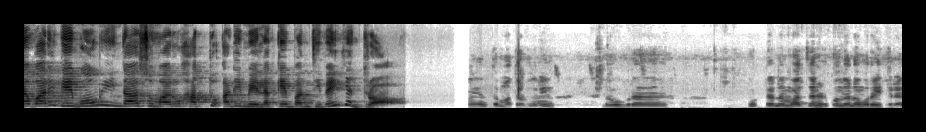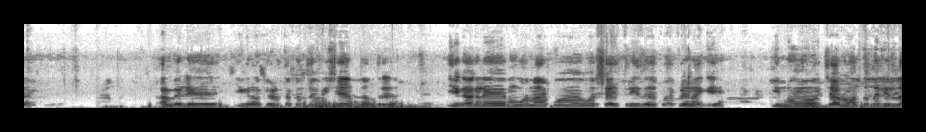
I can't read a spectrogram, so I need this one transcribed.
ನವರೆಗೆ ಭೂಮಿಯಿಂದ ಸುಮಾರು ಹತ್ತು ಅಡಿ ಮೇಲಕ್ಕೆ ಬಂದಿವೆ, ಎಂದ್ರು. ಪುಟ್ಟ ನಮ್ಮ ಅಜ್ಜನ ಹಿಡ್ಕೊಂಡ ನಮ್ಮ ರೈತರ. ಆಮೇಲೆ ಈಗ ನಾವು ಹೇಳ್ತಕ್ಕಂಥ ವಿಷಯ ಅಂತಂದ್ರೆ, ಈಗಾಗಲೇ ಮೂರ್ನಾಲ್ಕು ವರ್ಷ ಆಯ್ತು ರೀ ಇದು ಪೈಪ್ಲೈನ್ ಆಗಿ. ಇನ್ನೂ ಚಾಲು ಹಂತದಲ್ಲಿಲ್ಲ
